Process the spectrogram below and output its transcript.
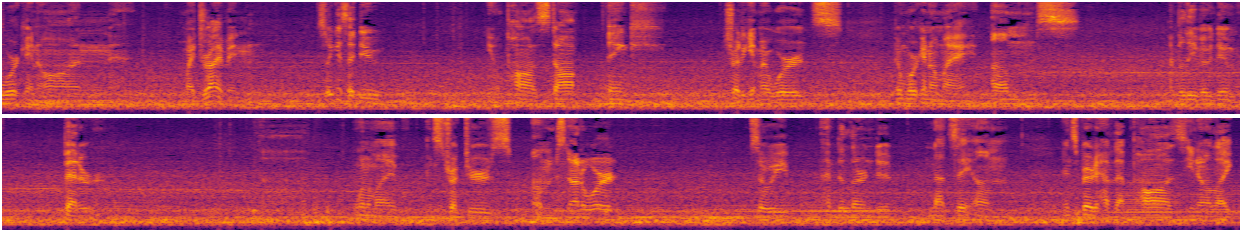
working on my driving. So I guess I do, you know, pause, stop, think, try to get my words. Been working on my ums. I believe I'm doing better. Uh, one of my instructors, um's not a word. So we had to learn to not say um. And better to have that pause, you know, like,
